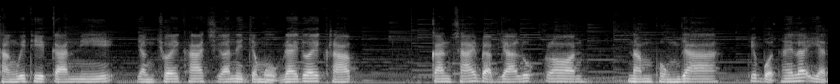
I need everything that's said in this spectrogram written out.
ทางวิธีการนี้ยังช่วยฆ่าเชื้อในจมูกได้ด้วยครับ การใช้แบบยาลูกกรอนนำผงยาที่บดให้ละเอียด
